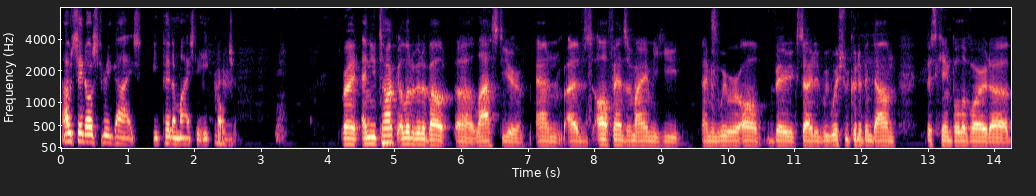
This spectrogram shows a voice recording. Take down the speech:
I would say those three guys epitomize the Heat mm-hmm. Right, and you talk a little bit about uh, last year, and as all fans of Miami Heat, I mean, we were all very excited. We wish we could have been down Biscayne Boulevard, uh,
